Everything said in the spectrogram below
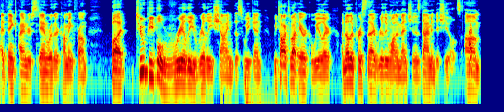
I think I understand where they're coming from. But two people really, really shined this weekend. We talked about Erica Wheeler. Another person that I really want to mention is Diamond DeShields. Um,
